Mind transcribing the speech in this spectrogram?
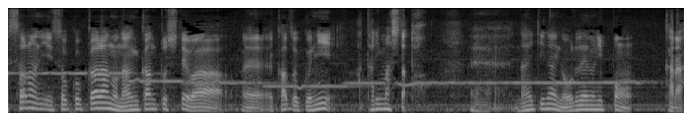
さらにそこからの難関としては、えー、家族に当たりましたと。えー、ナイティナイのオールナイトニッポンから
